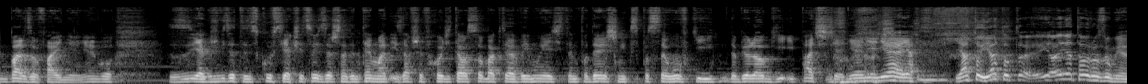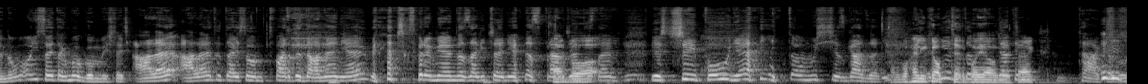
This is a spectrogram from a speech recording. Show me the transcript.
bardzo fajnie, nie? Bo jak już widzę te dyskusje, jak się coś zaczyna ten temat i zawsze wchodzi ta osoba, która wyjmuje ci ten podręcznik z podstawówki do biologii i patrzcie, nie, nie, nie, ja, ja to, ja to, to ja, ja, to rozumiem, no oni sobie tak mogą myśleć, ale, ale tutaj są twarde dane, nie, wiesz, które miałem na zaliczenie na sprawdzie, Albo... dostałem, wiesz, 3,5, nie, i to musi się zgadzać. Albo helikopter nie, bojowy, tym, tak? Tak, albo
